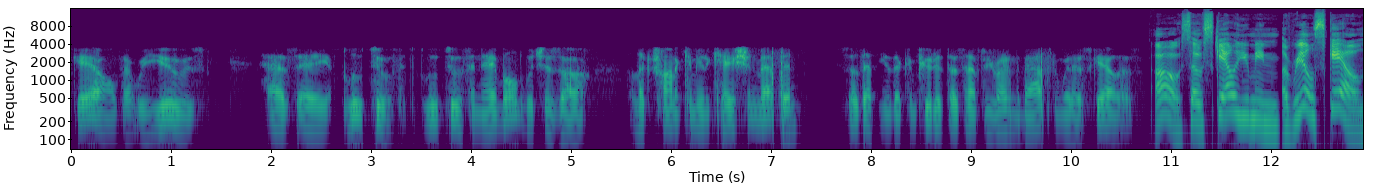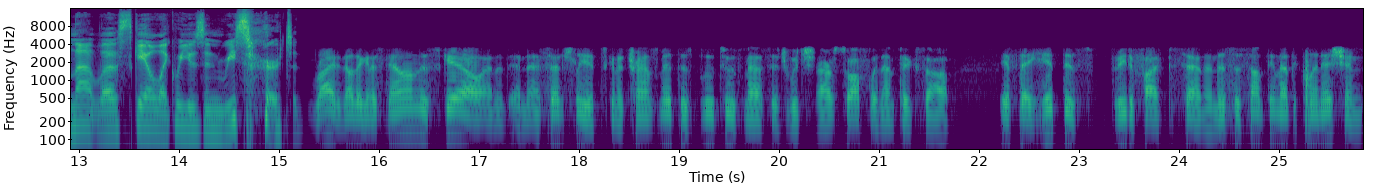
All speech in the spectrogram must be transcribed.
scale that we use has a Bluetooth. It's Bluetooth enabled, which is a electronic communication method so that you know the computer doesn't have to be right in the bathroom where their scale is. Oh, so scale you mean a real scale, not a scale like we use in research. Right. No, they're going to stand on this scale, and and essentially it's going to transmit this Bluetooth message, which our software then picks up. If they hit this three to five percent, and this is something that the clinician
